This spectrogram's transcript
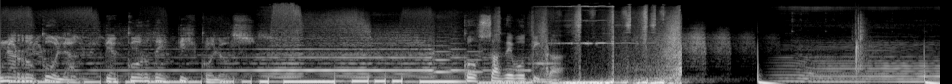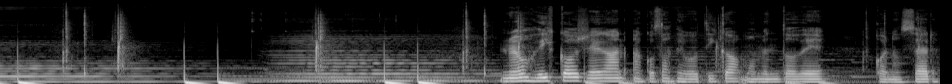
Una rocola de acordes díscolos. Cosas de botica. Nuevos discos llegan a Cosas de Botica, momento de conocer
